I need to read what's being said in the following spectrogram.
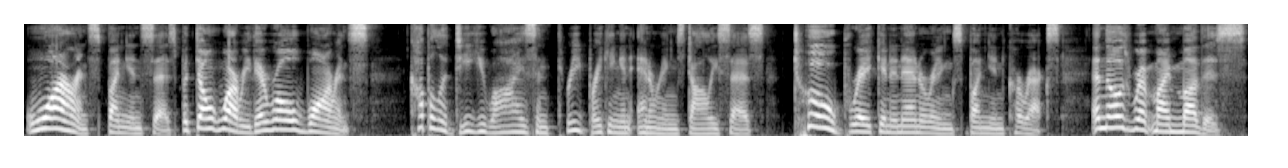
Warrants, Bunyan says, but don't worry, they're all warrants. Couple of DUIs and three breaking and enterings, Dolly says. Two breaking and enterings, Bunyan corrects. And those were at my mother's.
